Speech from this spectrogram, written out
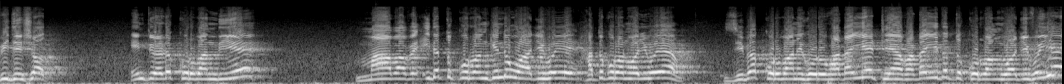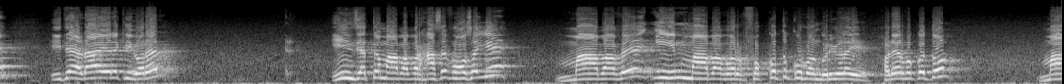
বিদেশত। কিন্তু এটা কোরবান দিয়ে মা বাবা এটা তো কোরবান কিন্তু ওয়াজি হয়ে, হাতে কোরবান ওয়াজি হয়ে, জিবা কোরবানি গরু ফাটাইয়ে, টিয়া ফাটাইয়ে, এটা তো কোরবান ওয়াজি হইয়ে এটা এরা এরা কি করে? ইন যেত মা বাবার হাসে পৌঁছাইয়ে, মা বাপে ইন মা বাবার ফক্ক তো কোরবান করি ফেলাই হরের ফক্ক তো? মা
